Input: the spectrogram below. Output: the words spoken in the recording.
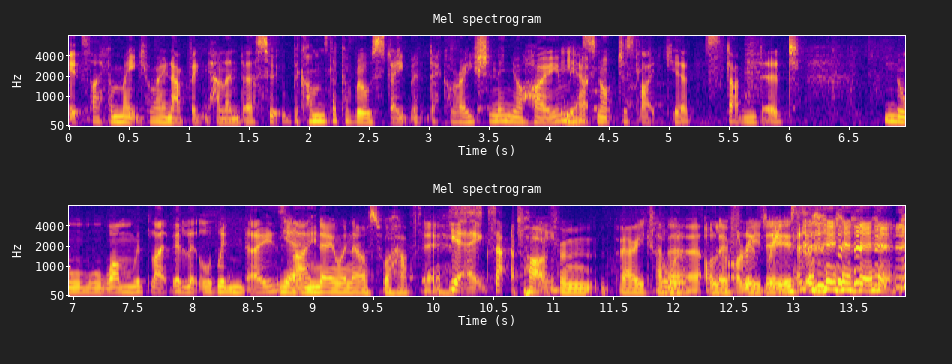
it's like a make your own advent calendar. So it becomes like a real statement decoration in your home. Yeah. It's not just like your standard normal one with like the little windows. Yeah, like, no one else will have this. Yeah, exactly. Apart from very clever olive, olive readers.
